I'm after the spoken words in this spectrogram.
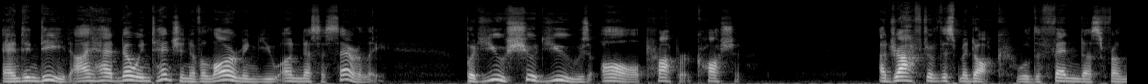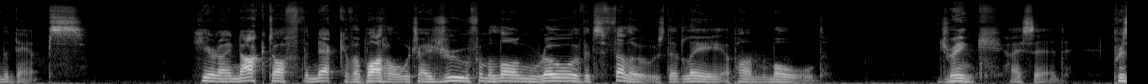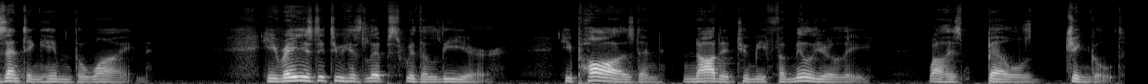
And indeed, I had no intention of alarming you unnecessarily, but you should use all proper caution. A draught of this Medoc will defend us from the damps. Here I knocked off the neck of a bottle which I drew from a long row of its fellows that lay upon the mould. Drink, I said, presenting him the wine. He raised it to his lips with a leer. He paused and nodded to me familiarly while his bells jingled.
